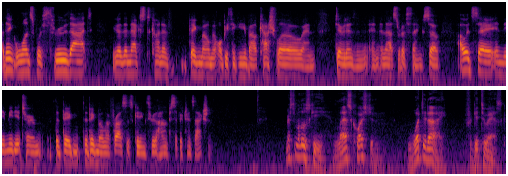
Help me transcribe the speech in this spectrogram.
I think once we're through that, you know, the next kind of big moment we'll be thinking about cash flow and dividends and, and, and that sort of thing. So I would say in the immediate term, the big the big moment for us is getting through the Highland Pacific transaction. Mr. Milewski, last question. What did I forget to ask?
